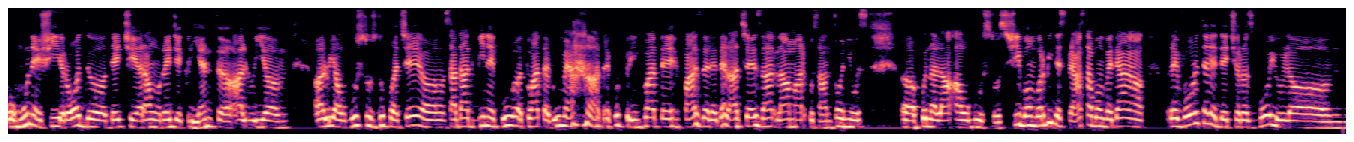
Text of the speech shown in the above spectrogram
comune și Irod, deci era un rege client moment al lui, al lui Augustus, după ce uh, s-a dat bine cu toată lumea, a trecut prin toate fazele de la Cezar la Marcus Antonius uh, până la Augustus. Și vom vorbi despre asta, vom vedea revoltele, deci războiul, uh,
